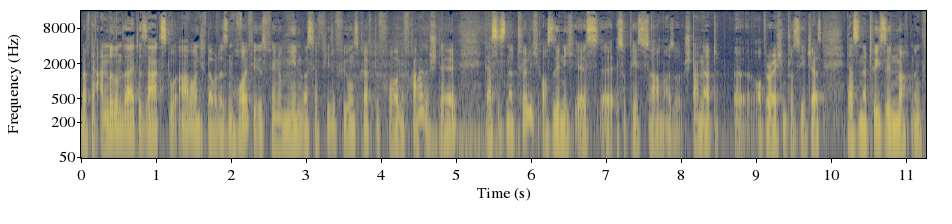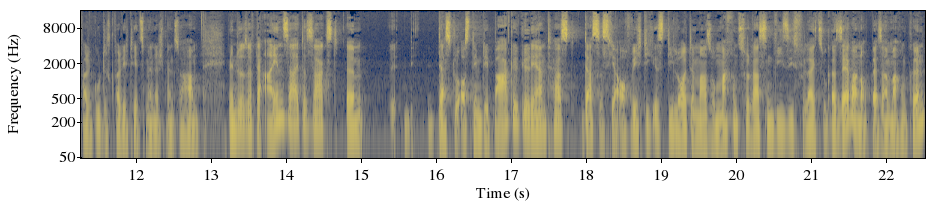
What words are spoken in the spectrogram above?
Und auf der anderen Seite sagst du aber, und ich glaube, das ist ein häufiges Phänomen, was ja viele Führungskräfte vor eine Frage stellt, dass es natürlich auch sinnig ist, äh, SOPs zu haben, also Standard äh, Operation Procedures, dass es natürlich Sinn macht, ein gutes Qualitätsmanagement zu haben. Wenn du das auf der einen Seite sagst, ähm, dass du aus dem Debakel gelernt hast, dass es ja auch wichtig ist, die Leute mal so machen zu lassen, wie sie es vielleicht sogar selber noch besser machen können.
